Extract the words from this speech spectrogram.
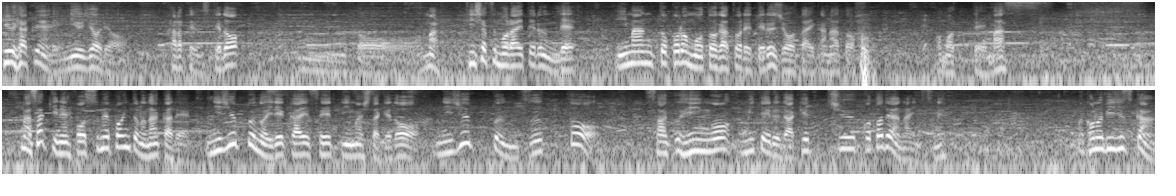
900円入場料払ってるんですけどうんとまあ T シャツもらえてるんで今のところ元が取れてる状態かなと思ってます。まあ、さっきねおすすめポイントの中で20分の入れ替え制って言いましたけど20分ずっと作品を見てるだけっちゅうことではないんですねこの美術館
